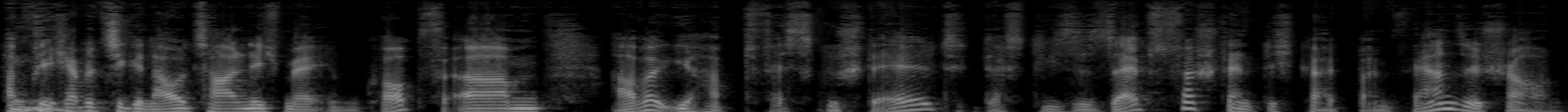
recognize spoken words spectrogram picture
habt ihr, ich habe jetzt die genaue Zahl nicht mehr im Kopf, ähm, aber ihr habt festgestellt, dass diese Selbstverständlichkeit beim Fernsehschauen,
